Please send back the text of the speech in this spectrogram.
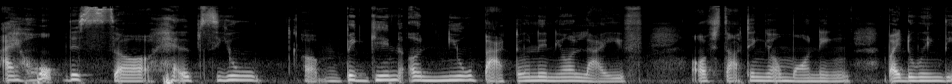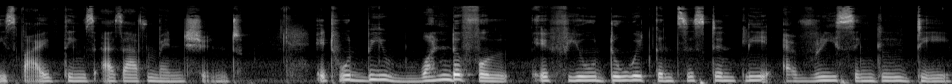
I hope this uh, helps you uh, begin a new pattern in your life of starting your morning by doing these five things as I've mentioned. It would be wonderful if you do it consistently every single day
